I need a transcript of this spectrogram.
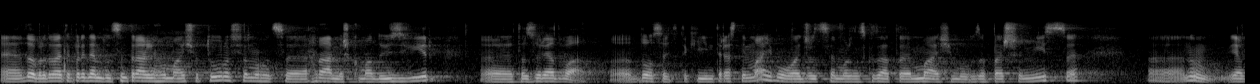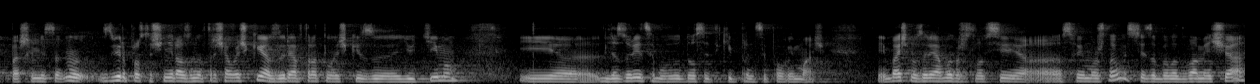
Е, Добре, давайте перейдемо до центрального матчу туру сьомого. Це гра між командою Звір та Зоря 2. Е, Досить такий інтересний матч був, адже це можна сказати, матч був за перше місце. Е, Ну, як перше місце. Ну, звір просто ще ні разу не втрачав очки, а зоря втратила очки з Ютімом. І е, для зорі це був досить такий принциповий матч. І бачимо, зоря використала всі е, свої можливості, забила два м'яча,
